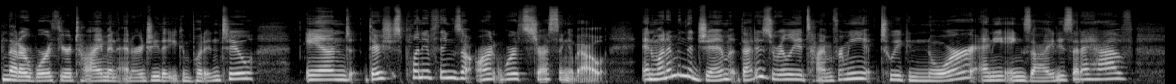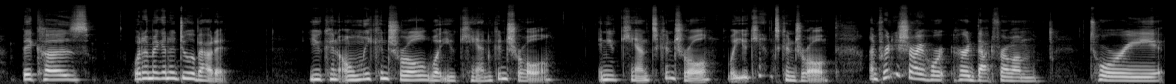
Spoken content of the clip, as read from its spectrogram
that are worth your time and energy that you can put into and there's just plenty of things that aren't worth stressing about. And when I'm in the gym, that is really a time for me to ignore any anxieties that I have because what am I going to do about it? You can only control what you can control, and you can't control what you can't control. I'm pretty sure I heard that from um, Tori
